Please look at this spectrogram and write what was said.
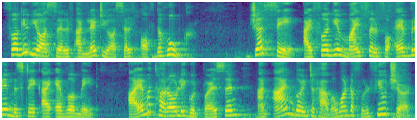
Forgive yourself and let yourself off the hook. Just say, I forgive myself for every mistake I ever made. I am a thoroughly good person and I am going to have a wonderful future.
